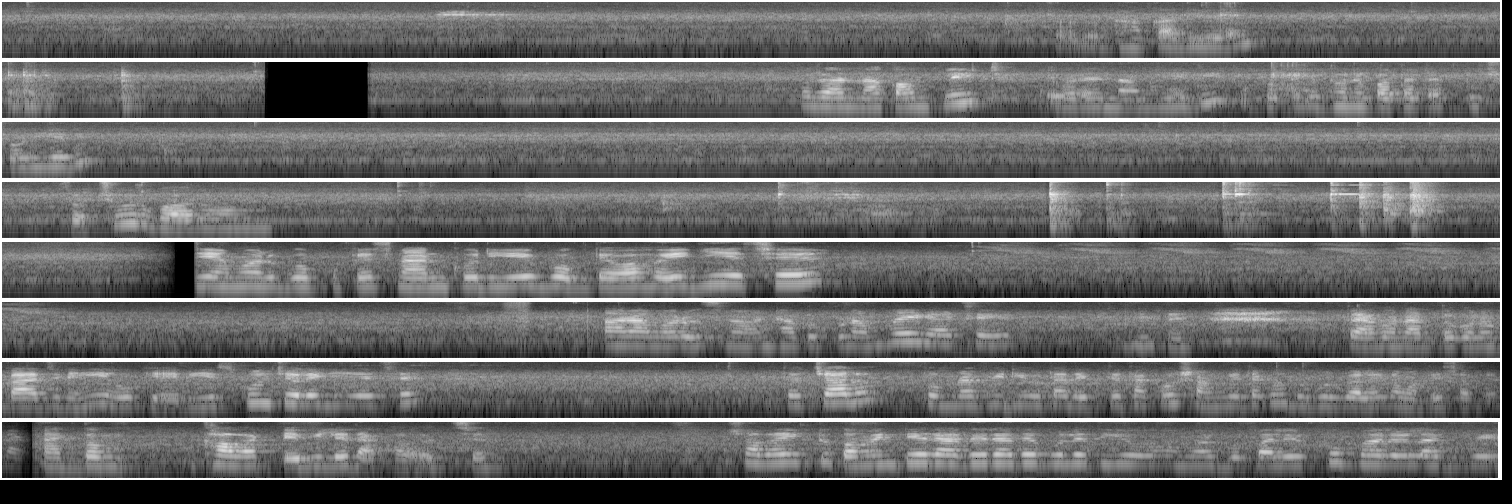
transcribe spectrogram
চলো, ঢাকা দিয়ে দিই। রান্না কমপ্লিট, এবারে নামিয়ে দিই। উপর থেকে ধনে পাতাটা একটু ছড়িয়ে দিই। প্রচুর গরম। যে আমার গপুকে স্নান করিয়ে ভোগ দেওয়া হয়ে গিয়েছে। আর আমারও স্নান ঠাকুর প্রণাম হয়ে গেছে। তো এখন আর তো কোনো কাজ নেই ওকে দিয়ে স্কুল চলে গিয়েছে। তো চলো, তোমরা ভিডিওটা দেখতে থাকো, সঙ্গে থাকো, দুপুরবেলায় তোমাদের সাথে একদম খাওয়ার টেবিলে দেখা হচ্ছে। সবাই একটু কমেন্টে রাধে রাধে বলে দিও, আমার গোপালের খুব ভালো লাগবে।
